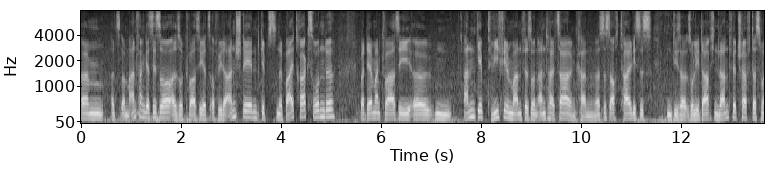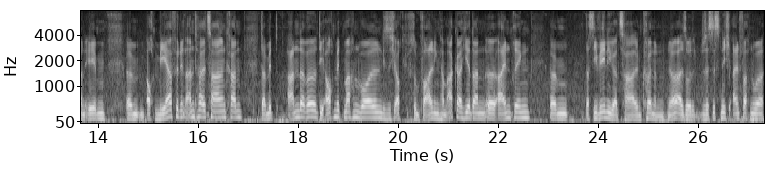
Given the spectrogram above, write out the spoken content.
Ähm, als am Anfang der Saison, also quasi jetzt auch wieder anstehend, gibt es eine Beitragsrunde, bei der man quasi äh, angibt, wie viel man für so einen Anteil zahlen kann. Das ist auch Teil dieses, dieser solidarischen Landwirtschaft, dass man eben ähm, auch mehr für den Anteil zahlen kann, damit andere, die auch mitmachen wollen, die sich auch so, vor allen Dingen am Acker hier dann äh, einbringen, ähm, dass sie weniger zahlen können. Ja, also das ist nicht einfach nur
